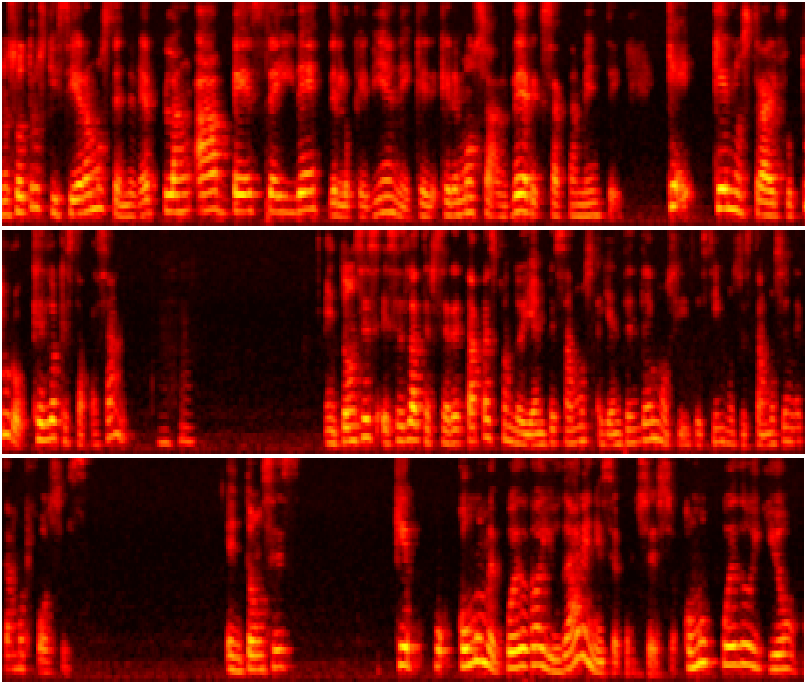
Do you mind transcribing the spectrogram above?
nosotros quisiéramos tener plan A, B, C y D de lo que viene, que queremos saber exactamente qué, qué nos trae el futuro, qué es lo que está pasando. Entonces, esa es la tercera etapa, es cuando ya empezamos, ya entendemos y decimos, estamos en metamorfosis. Entonces, ¿cómo me puedo ayudar en ese proceso? ¿Cómo puedo yo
